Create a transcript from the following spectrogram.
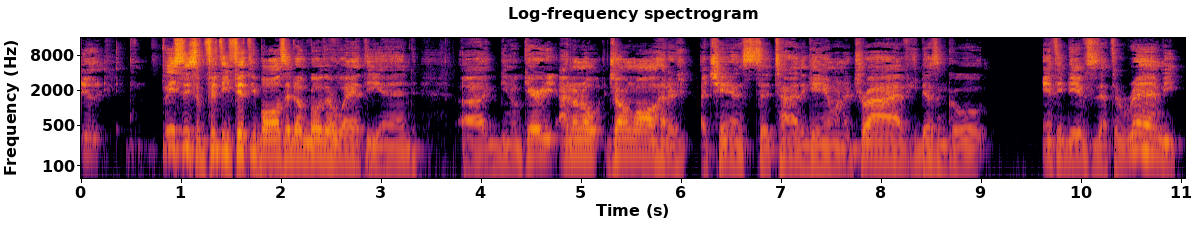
uh, basically some 50-50 balls that don't go their way at the end. Uh, you know, Gary, I don't know. John Wall had a, a chance to tie the game on a drive. He doesn't go. Anthony Davis is at the rim. He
